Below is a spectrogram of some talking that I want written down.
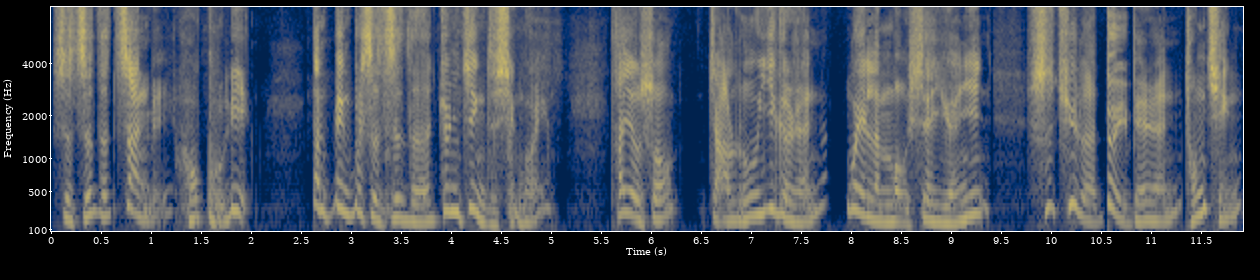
是值得赞美和鼓励，但并不是值得尊敬的行为。他又说，假如一个人为了某些原因，失去了对别人同情、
